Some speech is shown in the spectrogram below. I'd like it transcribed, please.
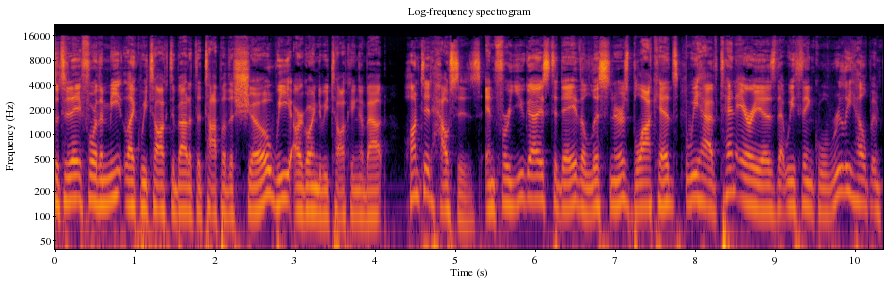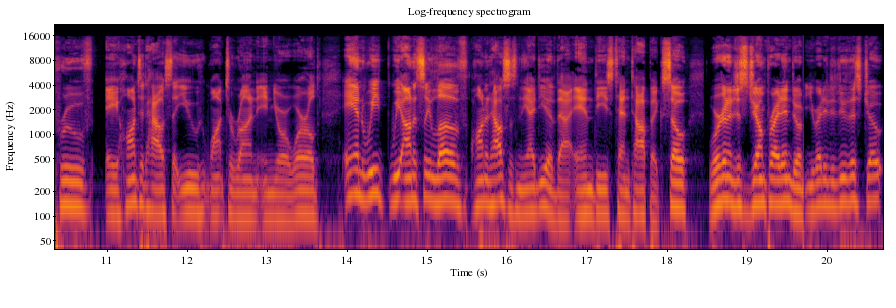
So today for the meat like we talked about at the top of the show, we are going to be talking about haunted houses. And for you guys today, the listeners, blockheads, we have 10 areas that we think will really help improve a haunted house that you want to run in your world. And we we honestly love haunted houses and the idea of that and these 10 topics. So, we're going to just jump right into it. You ready to do this, Joe?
